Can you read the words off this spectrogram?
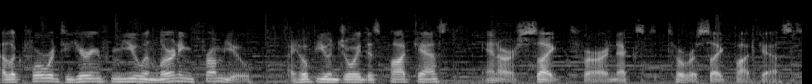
I look forward to hearing from you and learning from you. I hope you enjoyed this podcast and are psyched for our next Torah Psych podcast.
